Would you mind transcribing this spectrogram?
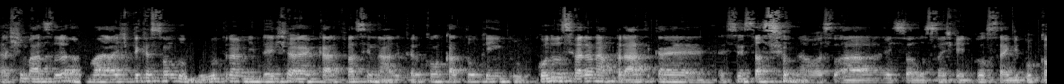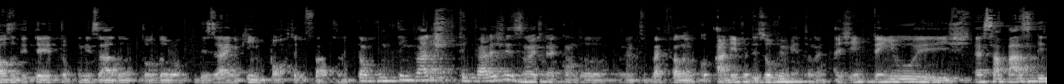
é. Acho massa. A explicação do Dutra me deixa, cara, fascinado. Quero colocar token em tudo. Quando você olha na prática, é, é sensacional as, as soluções que a gente consegue por causa de ter tokenizado todo o design que importa de fato. Né? Então, tem, vários, tem várias visões, né? Quando a gente vai falando a nível de desenvolvimento, né? A gente tem os, essa base de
